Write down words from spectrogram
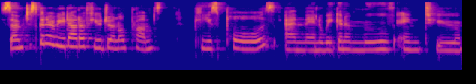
So I'm just going to read out a few journal prompts please pause and then we're going to move into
